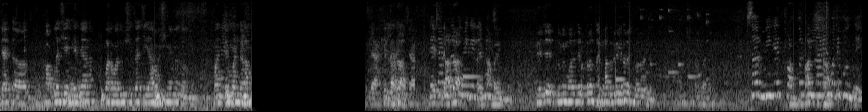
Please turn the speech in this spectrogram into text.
त्यात अं, आपलं जे हे द्या ना परवा दिवशीचा जी आहे. मंत्रिमंडळा. ते जे तुम्ही मला जे प्रकरण सांगितलं. सर मी हे प्रॉपर किल्लाऱ्यामध्ये बोलते.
